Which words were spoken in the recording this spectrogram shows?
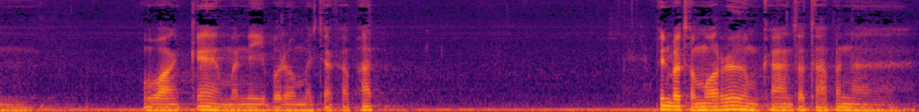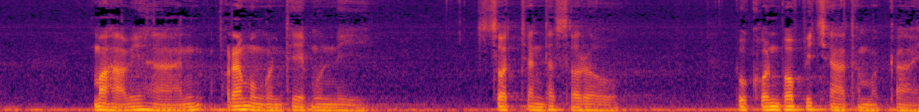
ญ วางแก้วมณีบรมจักรพรรดิเป็นปฐมเริ่มการสถาปนา มหาวิหารพระมงคลเทพมุนี สดจันทสโรบุคคลพบวิชาธรรมกาย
